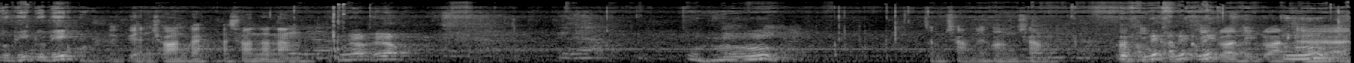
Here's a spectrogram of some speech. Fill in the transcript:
ดูพริกดูพริกไปเปลี่ยนช้อนไปเอาช้อนด้านหลังเนี่ยเนี่ยอื้อหือฉ่ำๆด้วยความฉ่ดูคำนี้คำนี้ำคำพรินี้กล้วนพริกล้วนอืเอมอ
